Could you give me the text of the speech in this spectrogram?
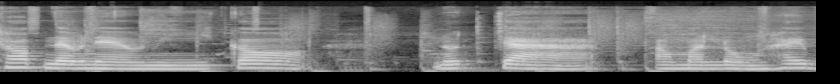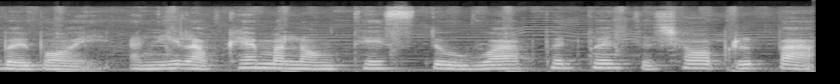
ชอบแนวแนวนี้ก็ นุชจะเอามาลงให้บ่อยๆ อันนี้เราแค่มาลองเทสดูว่าเพื่อนๆจะชอบหรือเปล่า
